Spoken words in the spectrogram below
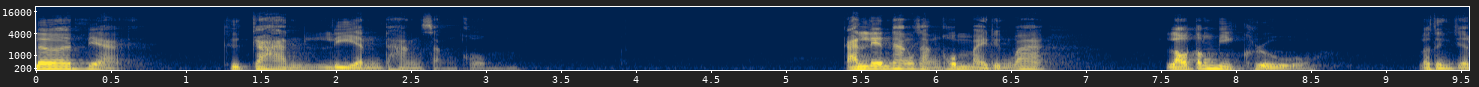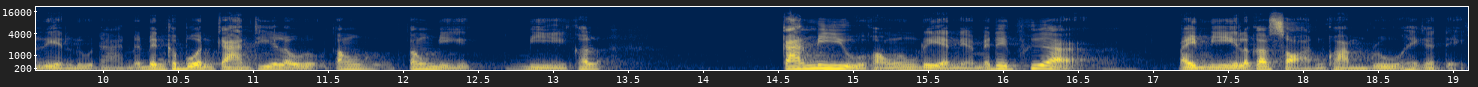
learn เนี่ยคือการเรียนทางสังคม การเรียนทางสังคมหมายถึงว่า เราต้องมีครู เราถึงจะเรียนรู้ได้ มันเป็นกระบวนการที่เราต้องต้องมีมีเขาการมีอยู่ของโรงเรียนเนี่ยไม่ได้เพื่อไปมีแล้วก็สอนความรู้ให้กับเด็ก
